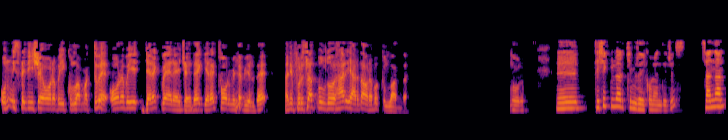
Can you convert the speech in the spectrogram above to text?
Onun istediği şey o arabayı kullanmaktı ve o arabayı gerek VRC'de gerek Formula 1'de hani fırsat bulduğu her yerde araba kullandı. Doğru. Ee, teşekkürler Kimi Räikkönen diyeceğiz. Senden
